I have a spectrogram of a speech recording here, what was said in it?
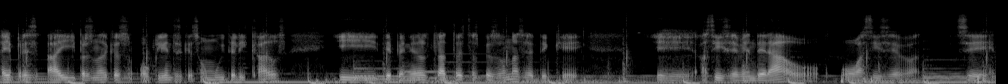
hay, hay personas que o clientes que son muy delicados y dependiendo del trato de estas personas es de que eh, así se venderá o, así se, se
